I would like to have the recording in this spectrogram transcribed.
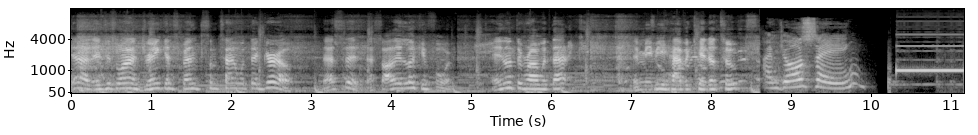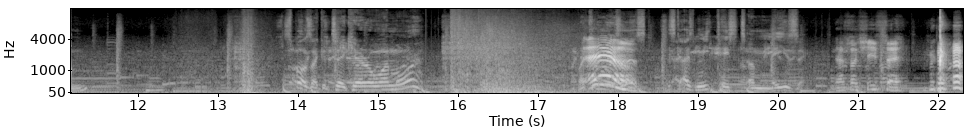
Yeah, they just want to drink and spend some time with their girl. That's it. That's all they're looking for. Ain't nothing wrong with that. And maybe have a kid or two. I'm just saying. Suppose I could take care of one more. Like Damn! This. this guy's meat tastes amazing. That's what she said. oh,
